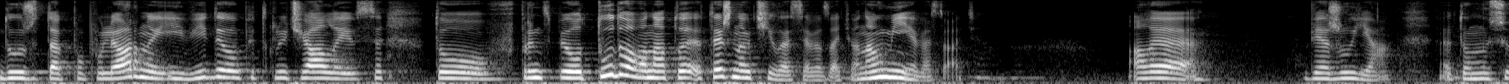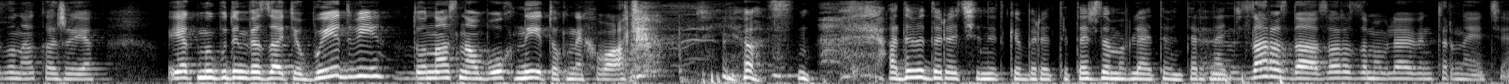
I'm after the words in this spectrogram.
дуже так популярно, і відео підключали, і все. То, в принципі, оттуда вона теж навчилася в'язати. Вона вміє в'язати. але в'яжу я. Тому що вона каже, як, як ми будемо в'язати обидві, то нас на обох ниток не хватить. Ясно. А де ви, до речі, нитки берете? Теж замовляєте в інтернеті? Зараз, да, зараз замовляю в інтернеті.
